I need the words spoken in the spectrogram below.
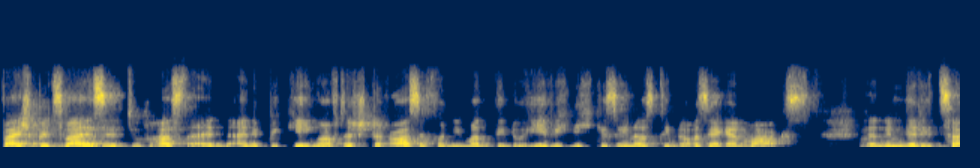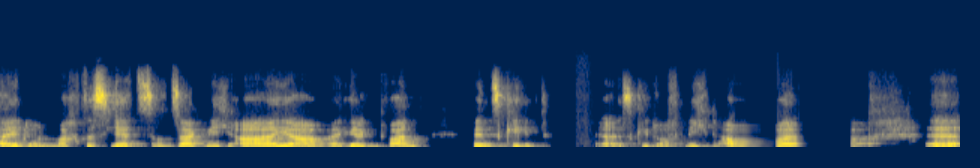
beispielsweise, du hast ein, eine Begegnung auf der Straße von jemandem, den du ewig nicht gesehen hast, den du aber sehr gern magst. Dann nimm dir die Zeit und mach das jetzt und sag nicht, ah ja, irgendwann, wenn es geht. Ja, es geht oft nicht, aber äh,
